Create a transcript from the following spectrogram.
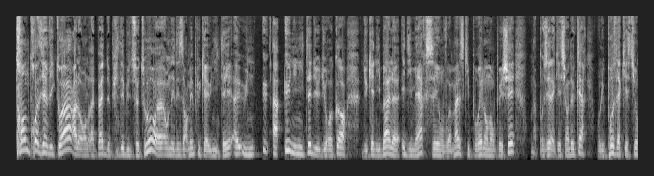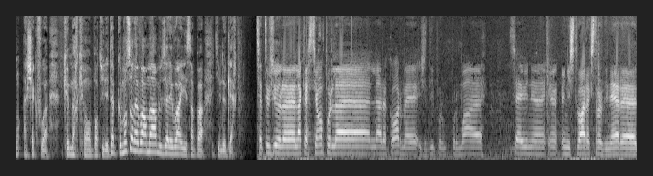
33e victoire. Alors on le répète depuis le début de ce tour, euh, on est désormais plus qu'à unité, à une, unité du, record du cannibale Eddy Merckx et on voit mal ce qui pourrait l'en empêcher. On a posé la question à De Klerk, on lui pose la question à chaque fois que Marc remporte une étape. Commence à en avoir marre, mais vous allez voir, il est sympa, Tim De Klerk. C'est toujours la question pour le, record, mais je dis pour, moi, euh, c'est une, une, histoire extraordinaire euh,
